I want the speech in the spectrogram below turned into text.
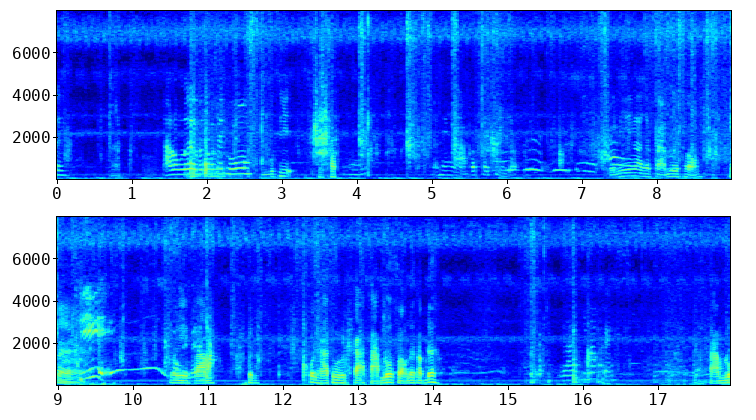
ยเอาลงเลยไม่ต้องมาใส่ถุงบุที่นะครับแล้วให้งามก็ใส่ถุงแบบตัวนี้น่าจะสามโลสองอ่าพี่ตัวนี้สาม เป็นค้นหาสมุดกะสามโลสองเด้อครับเด้องานที่น้ำแข็งสามโล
